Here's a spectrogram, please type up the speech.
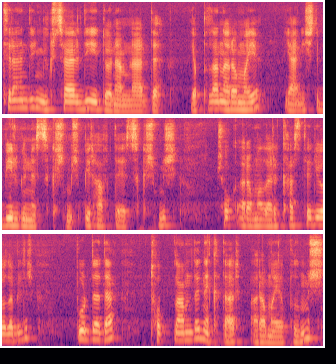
trendin yükseldiği dönemlerde yapılan aramayı yani işte bir güne sıkışmış, bir haftaya sıkışmış çok aramaları kastediyor olabilir. Burada da toplamda ne kadar arama yapılmış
